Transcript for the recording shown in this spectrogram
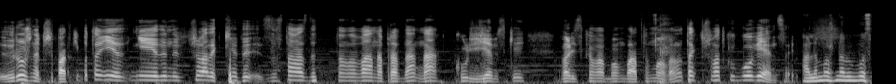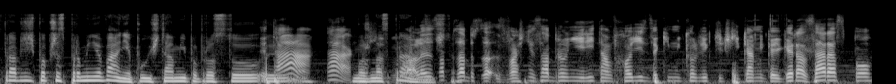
różne przypadki, bo to nie, nie jedyny przypadek, kiedy została zdetonowana, prawda, na kuli ziemskiej walizkowa bomba atomowa. No tak przypadków było więcej. Ale można by było sprawdzić poprzez promieniowanie, pójść tam i po prostu... y, Tak, tak. można było, Ale sprawdzić za, to. za, za, właśnie zabronili tam wchodzić z jakimikolwiek licznikami Geigera zaraz po,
